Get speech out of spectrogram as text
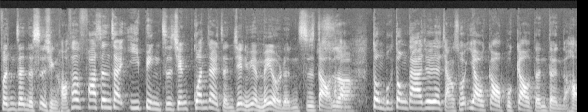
纷争的事情，哈，它发生在医病之间，关在诊间里面，没有人知道，是啊，动不动大家就在讲说要告不告等等的，哈，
